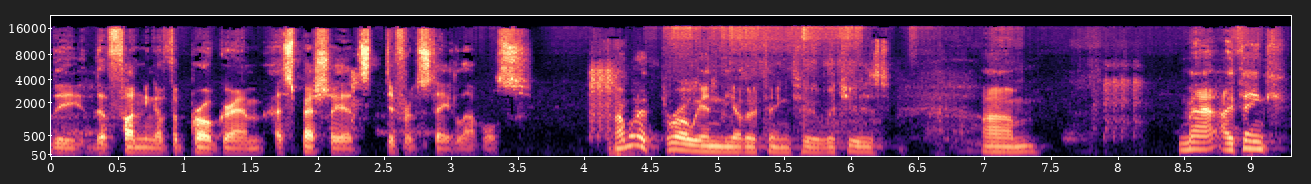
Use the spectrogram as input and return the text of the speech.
the the funding of the program, especially at different state levels. I want to throw in the other thing too, which is, um, Matt. I think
